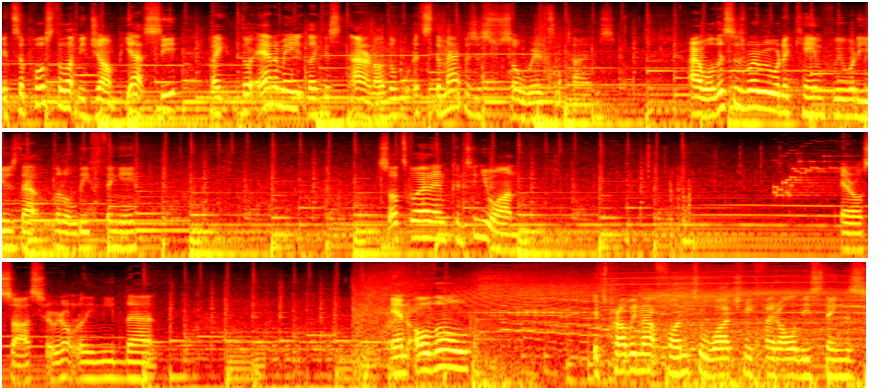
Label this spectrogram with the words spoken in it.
It's supposed to let me jump. Yeah, see? Like, the anime, like this, I don't know, the, it's, the map is just so weird sometimes. Alright, well, this is where we would have came if we would have used that little leaf thingy. So let's go ahead and continue on. Aerosaucer, we don't really need that. And although it's probably not fun to watch me fight all of these things,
